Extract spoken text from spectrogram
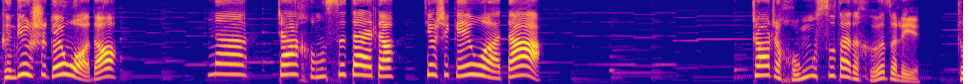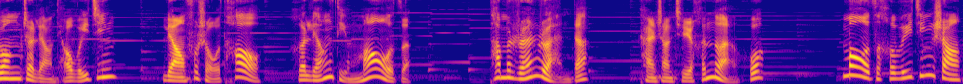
肯定是给我的，那扎红丝带的就是给我的。扎着红丝带的盒子里装着两条围巾、两副手套和两顶帽子，它们软软的，看上去很暖和。帽子和围巾上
